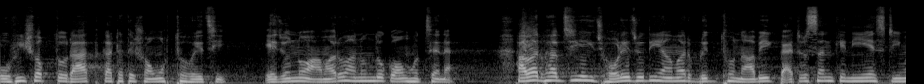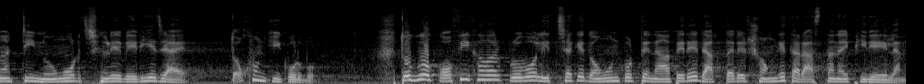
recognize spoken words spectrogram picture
অভিশপ্ত রাত কাটাতে সমর্থ হয়েছি। এজন্য আমারও আনন্দ কম হচ্ছে না। আবার ভাবছি এই ঝড়ে যদি আমার বৃদ্ধ নাবিক প্যাটারসনকে নিয়ে স্টিমারটি নোঙর ছিঁড়ে বেরিয়ে যায় তখন কি করব? তবুও কফি খাওয়ার প্রবল ইচ্ছাকে দমন করতে না পেরে ডাক্তারের সঙ্গে তার আস্তানায় ফিরে এলাম।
